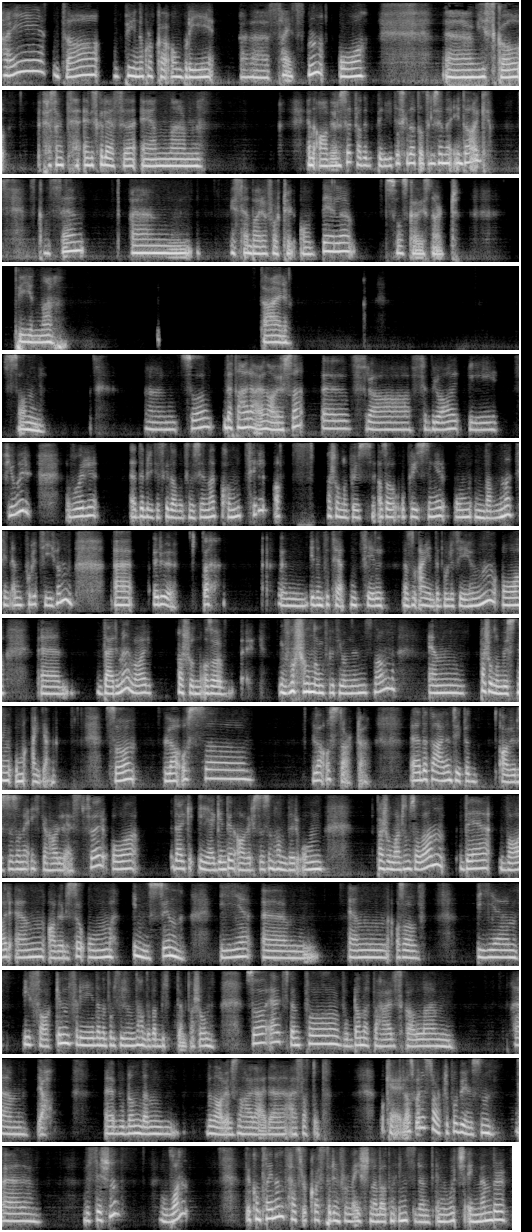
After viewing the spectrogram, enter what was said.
Hei. Da begynner klokka å bli eh, 16, og eh, vi, skal vi skal lese en, um, en avgjørelse fra det britiske datatilsynet i dag. Skal vi se um, Hvis jeg bare får til å dele, så skal vi snart begynne. Der. Sånn. Um, så dette her er en avgjørelse uh, fra februar i fjor, hvor det britiske datatilsynet kom til at altså opplysninger om navnet til en politihund røpte um, identiteten til den som eide politihunden, og dermed var person, altså, informasjonen om politihundens navn en personopplysning om eieren. Så la oss, uh, la oss starte. Uh, dette er en type avgjørelse som jeg ikke har lest før. Og det er ikke egentlig en avgjørelse som handler om personvern som sådan. Det var en avgjørelse om innsyn i um, en Altså i i saken, fordi denne politimannen hadde da bitt en person. Så jeg er litt spent på hvordan dette her skal um, um, Ja. Eh, hvordan den, den avgjørelsen her er, eh, er, satt opp. Ok, la oss bare starte på begynnelsen. Uh, decision one. The complainant has requested information about an incident in which a member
